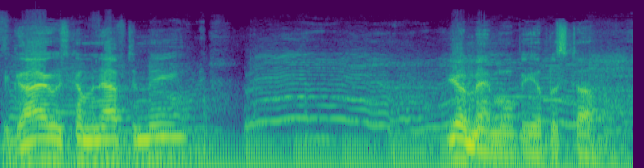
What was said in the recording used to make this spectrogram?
The guy who's coming after me, your men won't be able to stop him.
